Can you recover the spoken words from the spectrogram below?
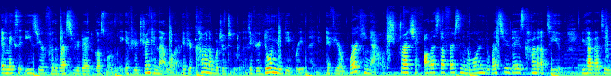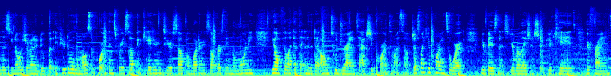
it makes it easier for the rest of your day to go smoothly. If you're drinking that water, if you're coming up with your to-do list, if you're doing your deep breathing, if you're working out, stretching, all that stuff first thing in the morning, the rest of your day is kind of up to you. You have that to-do list, you know what you're gonna do, but if you're doing the most important things for yourself and catering to yourself and watering yourself first thing in the morning, you don't feel like at the end of the day, oh, I'm too drained to actually pour into myself. Just like you're pouring into work, your business, your relationship, your kids, your friends,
